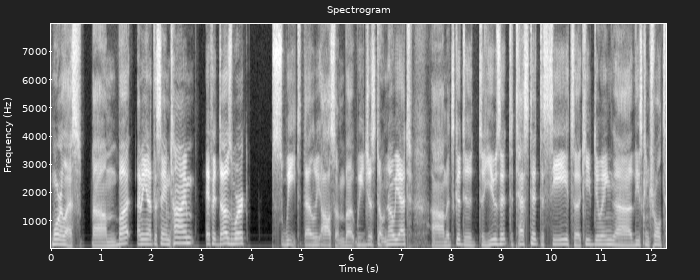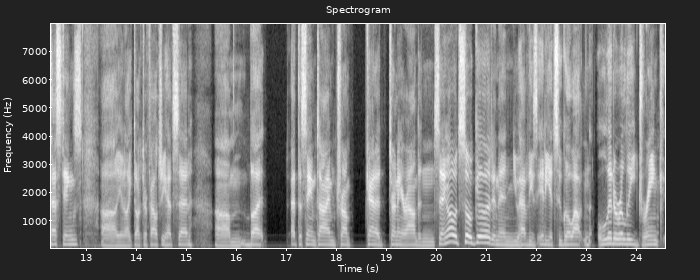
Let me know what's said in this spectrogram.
More or less. Um, but, I mean, at the same time, if it does work, sweet. That'll be awesome. But we just don't know yet. Um, it's good to, to use it, to test it, to see, to keep doing uh, these control testings, uh, you know, like Dr. Fauci had said. Um, but at the same time, Trump kind of turning around and saying, oh, it's so good. And then you have these idiots who go out and literally drink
